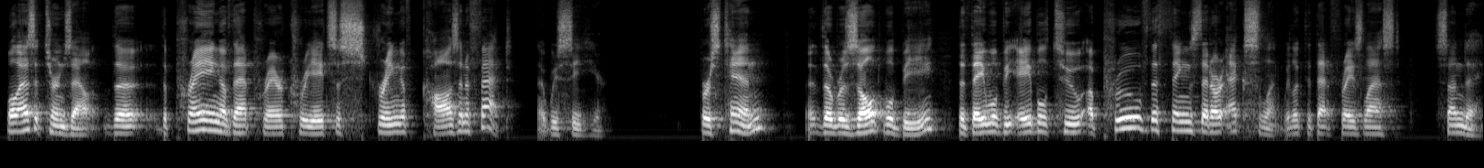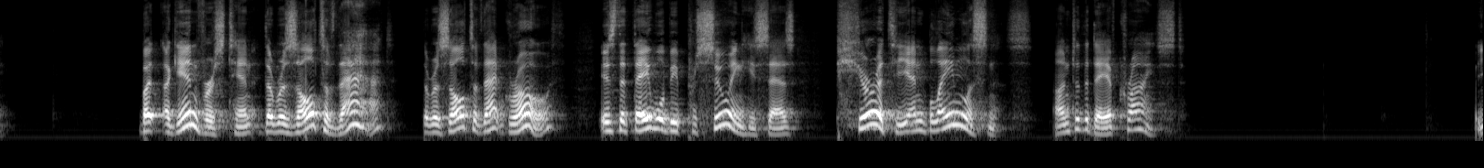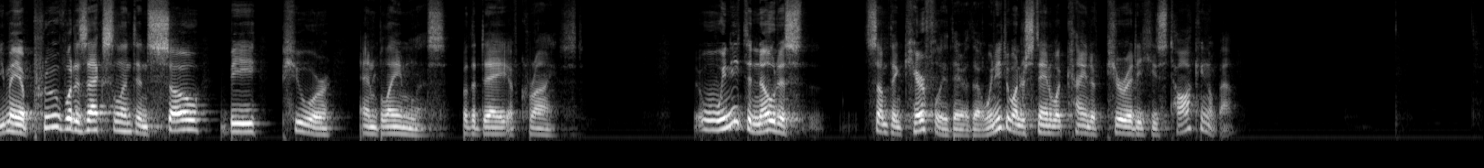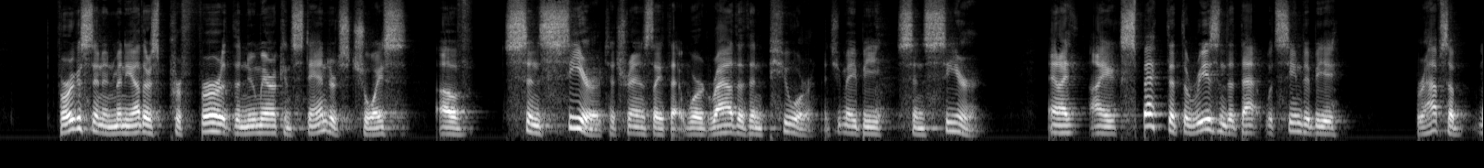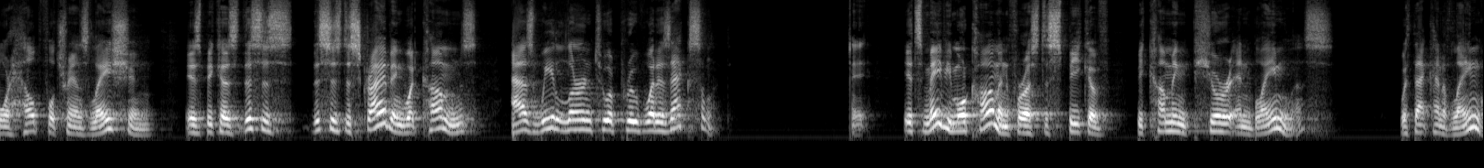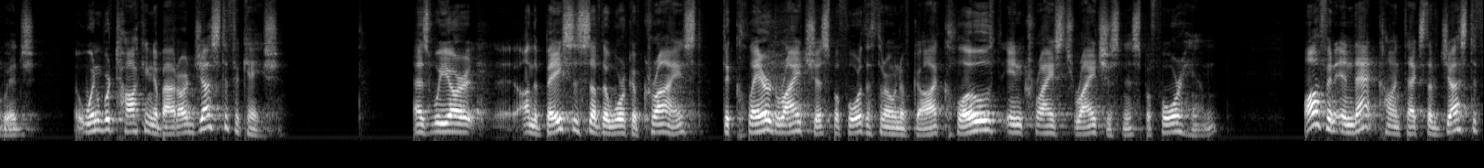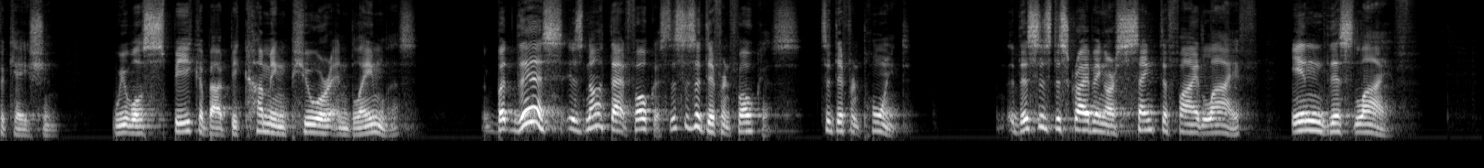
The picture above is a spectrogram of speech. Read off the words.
Well, as it turns out, the, the praying of that prayer creates a string of cause and effect that we see here. Verse 10 the result will be that they will be able to approve the things that are excellent. We looked at that phrase last Sunday. But again, verse 10 the result of that, the result of that growth, is that they will be pursuing, he says, purity and blamelessness unto the day of Christ you may approve what is excellent and so be pure and blameless for the day of Christ. We need to notice something carefully there, though. We need to understand what kind of purity he's talking about. Ferguson and many others prefer the New American Standards choice of sincere to translate that word rather than pure, that you may be sincere. And I, I expect that the reason that that would seem to be perhaps a more helpful translation is because this is, this is describing what comes as we learn to approve what is excellent. it's maybe more common for us to speak of becoming pure and blameless with that kind of language when we're talking about our justification. As we are, uh, on the basis of the work of Christ, declared righteous before the throne of God, clothed in Christ's righteousness before Him, often in that context of justification, we will speak about becoming pure and blameless. But this is not that focus. This is a different focus, it's a different point. This is describing our sanctified life in this life.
